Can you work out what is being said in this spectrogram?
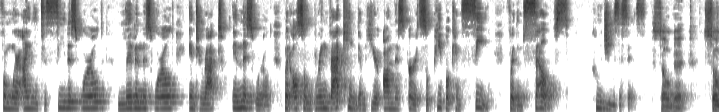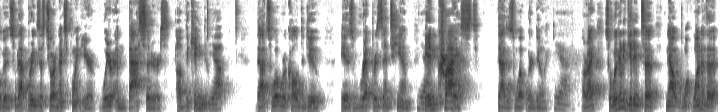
from where I need to see this world, live in this world, interact in this world, but also bring that kingdom here on this earth so people can see for themselves who Jesus is. So good. So good. So that brings us to our next point here. We're ambassadors of the kingdom. Yep. That's what we're called to do is represent him. Yeah. In Christ, that is what we're doing. Yeah. All right. So we're going to get into now one of the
